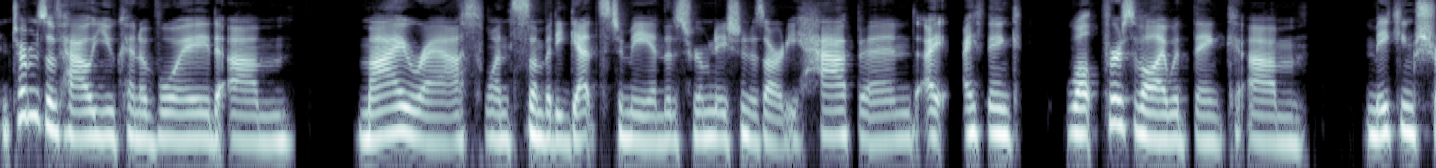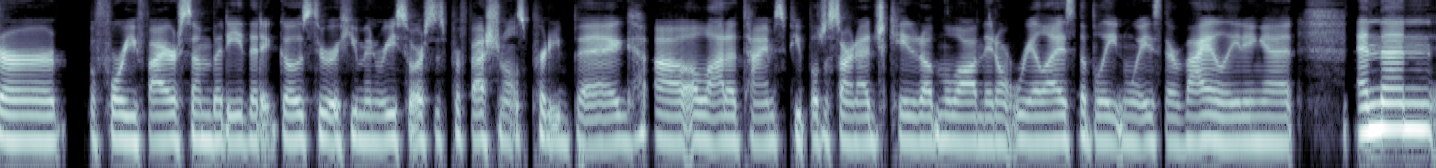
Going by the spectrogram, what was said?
In terms of how you can avoid um, my wrath once somebody gets to me and the discrimination has already happened, I, I think, well, first of all, I would think um, making sure before you fire somebody that it goes through a human resources professional is pretty big. Uh, a lot of times people just aren't educated on the law and they don't realize the blatant ways they're violating it. And then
